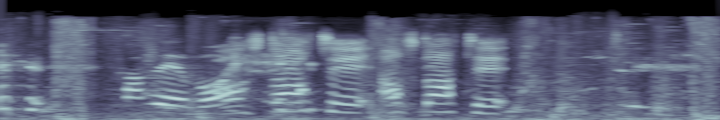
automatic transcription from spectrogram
come here, boy. I'll start it. I'll start it.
